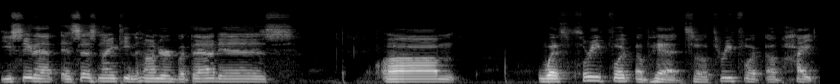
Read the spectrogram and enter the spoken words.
you see that it says 1900, but that is um, with three foot of head, so three foot of height,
